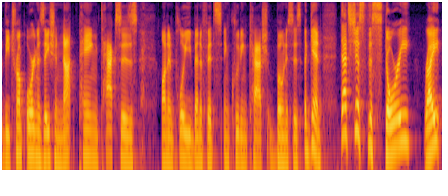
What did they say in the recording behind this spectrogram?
the Trump organization not paying taxes on employee benefits, including cash bonuses. Again, that's just the story, right?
